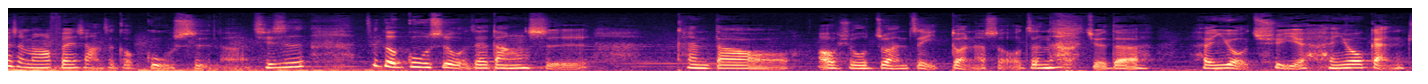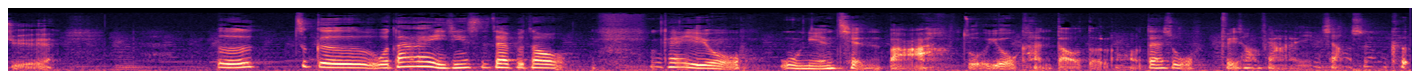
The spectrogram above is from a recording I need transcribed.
为什么要分享这个故事呢？其实这个故事我在当时看到《奥修传》这一段的时候，真的觉得很有趣，也很有感觉，而。这个我大概已经是在不知道，应该也有五年前吧左右看到的了，但是我非常非常印象深刻。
